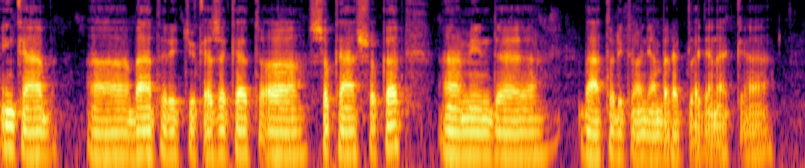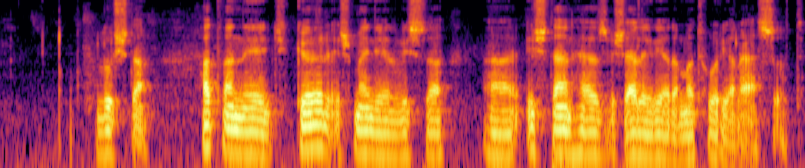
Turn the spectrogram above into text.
Inkább bátorítjuk ezeket a szokásokat, mind bátorító, hogy emberek legyenek lusta. 64 kör, és menjél vissza Istenhez, és elérjed a Madhurja rászót.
